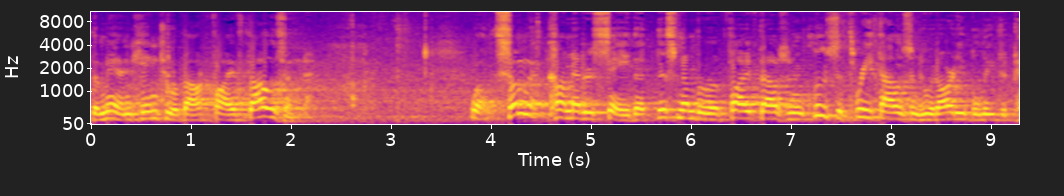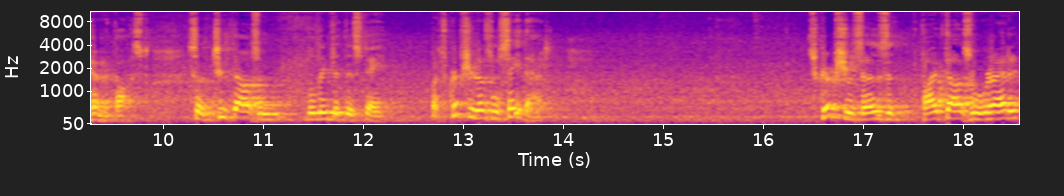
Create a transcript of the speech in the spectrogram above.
the men came to about 5,000. Well, some commenters say that this number of 5,000 includes the 3,000 who had already believed at Pentecost. So 2,000 believed at this day. But Scripture doesn't say that. Scripture says that 5,000 were added,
